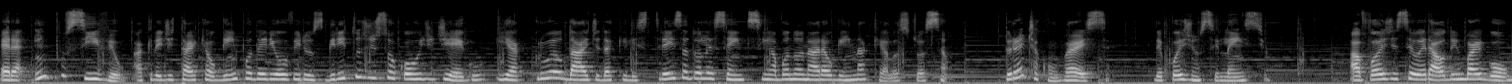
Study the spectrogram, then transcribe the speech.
Era impossível acreditar que alguém poderia ouvir os gritos de socorro de Diego e a crueldade daqueles três adolescentes em abandonar alguém naquela situação. Durante a conversa, depois de um silêncio, a voz de seu Heraldo embargou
